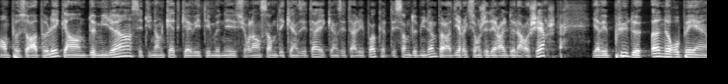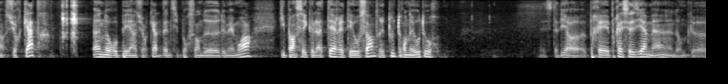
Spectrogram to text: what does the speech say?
On peut se rappeler qu'en 2001, c'est une enquête qui avait été menée sur l'ensemble des 15 États, et 15 États à l'époque, décembre 2001, par la Direction générale de la recherche. Il y avait plus de 1 Européen sur 4, un Européen sur 4, 26% de, de mémoire, qui pensait que la Terre était au centre et tout tournait autour c'est-à-dire euh, pré-16e, hein, donc euh,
